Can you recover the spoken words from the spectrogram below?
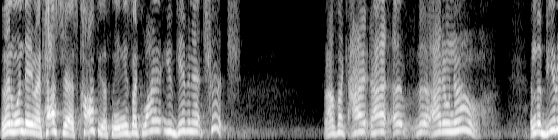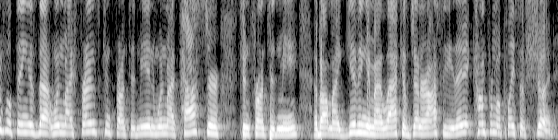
And then one day my pastor has coffee with me and he's like, Why aren't you giving at church? And I was like, I, I, I, I don't know. And the beautiful thing is that when my friends confronted me and when my pastor confronted me about my giving and my lack of generosity, they didn't come from a place of should.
